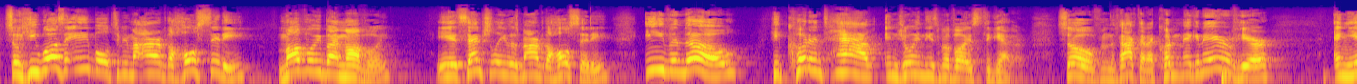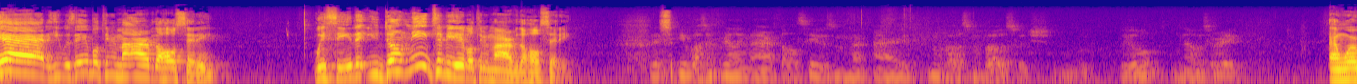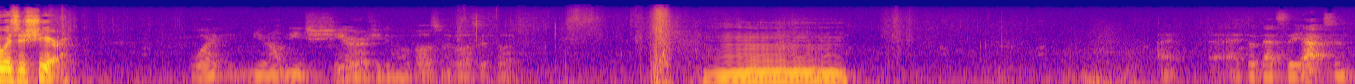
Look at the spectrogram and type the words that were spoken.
So he was able to be ma'ar of the whole city, mavoi by mavoi. He essentially was of the whole city, even though he couldn't have enjoined these mavois together. So, from the fact that I couldn't make an Erev here, and yet he was able to be Ma'ar of the whole city, we see that you don't need to be able to be Ma'ar of the whole city. So, he wasn't really Ma'ar of the whole city, he was Ma'ar Mavos Mavos, which we all know is already. And where was the shear? What, you don't need shear if you do Mavos Mavos, I thought. Mm. but that's the accent.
